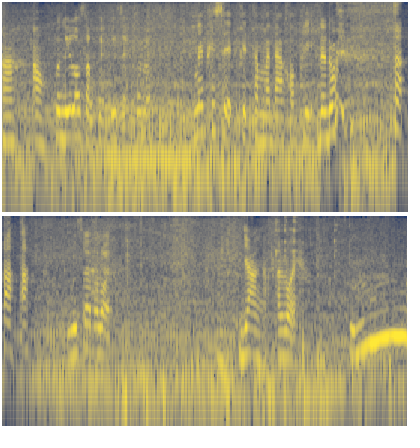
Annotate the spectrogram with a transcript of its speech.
ฮะเอาวันนี้เราสั่งเผ็ดพิเศษใช่ไหมไม่พิเศษเผ็ดธรรมดาของพี่เดี๋ยวดูไม่แซ่บอร่อย ย่างอะ อร่อยอืม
